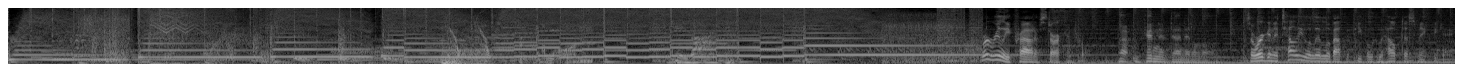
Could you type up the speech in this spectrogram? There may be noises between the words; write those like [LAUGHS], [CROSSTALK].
We're really proud of Star Control. But we couldn't have done it alone. So we're going to tell you a little about the people who helped us make the game.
